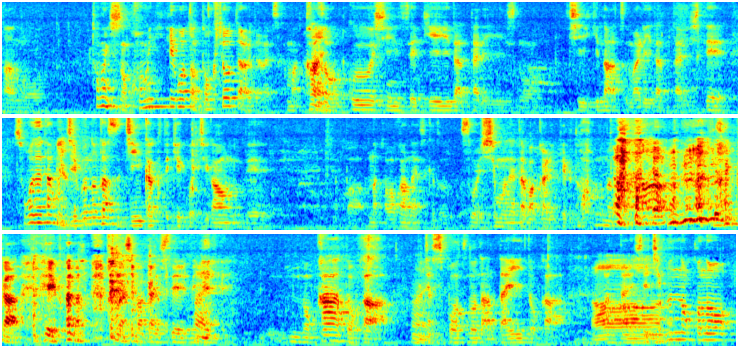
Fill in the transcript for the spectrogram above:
あの特にそのコミュニティごとの特徴ってあるじゃないですか、まあ、はい。家族、親戚だったりその地域の集まりだったりしてそこで多分自分の出す人格って結構違うのでなんかわかんないですけどすごい下ネタばっかり言ってるところなのんか平和な話ばっかりしてね、はい。のかとか、はい。じゃあスポーツの団体とかあったりして自分のこの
